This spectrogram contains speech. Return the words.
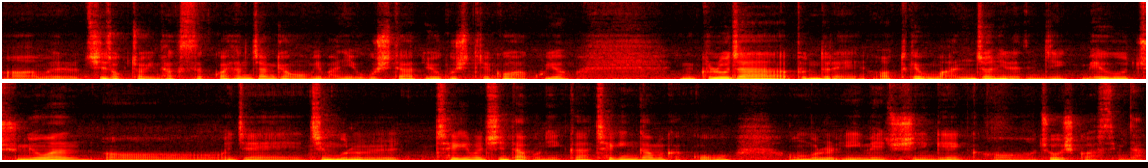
어, 아무래도 지속적인 학습과 현장 경험이 많이 요구시, 요구시 될 것 같고요. 음, 근로자분들의 어떻게 보면 안전이라든지 매우 중요한 어, 이제 직무를 책임을 지다 보니까 책임감을 갖고 업무를 임해 주시는 게 어, 좋으실 것 같습니다.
